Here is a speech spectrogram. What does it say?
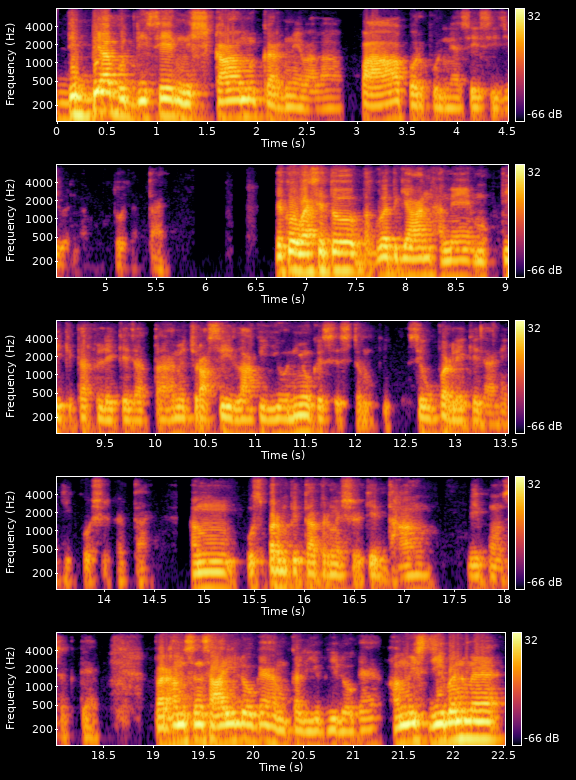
दिव्या बुद्धि से निष्काम करने वाला पाप और पुण्य से इसी जीवन में मुक्त हो जाता है। देखो, वैसे तो भगवत ज्ञान हमें मुक्ति की तरफ़ लेके जाता है। हमें चौरासी लाख योनियों के सिस्टम से ऊपर लेके जाने की कोशिश करता है। हम उस परम पिता परमेश्वर के धाम भी पहुँच सकते हैं। पर हम संसारी लोग हैं, हम कलयुगी लोग हैं। हम इस जीवन में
